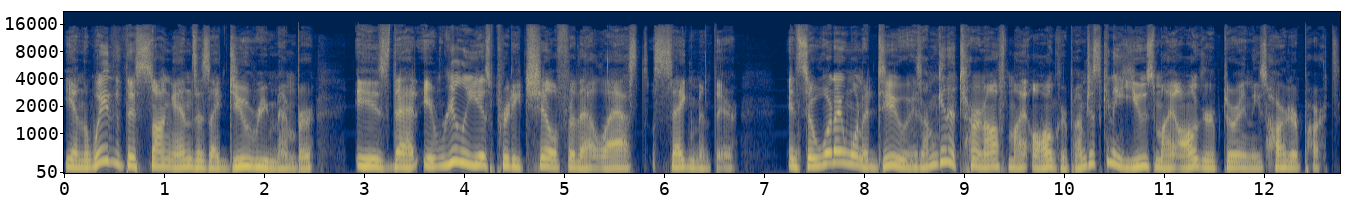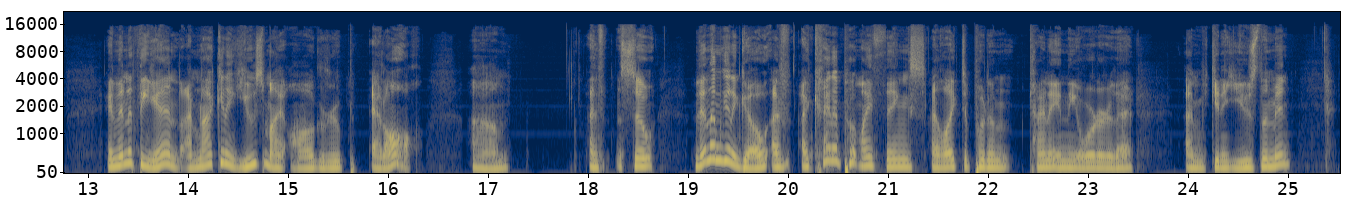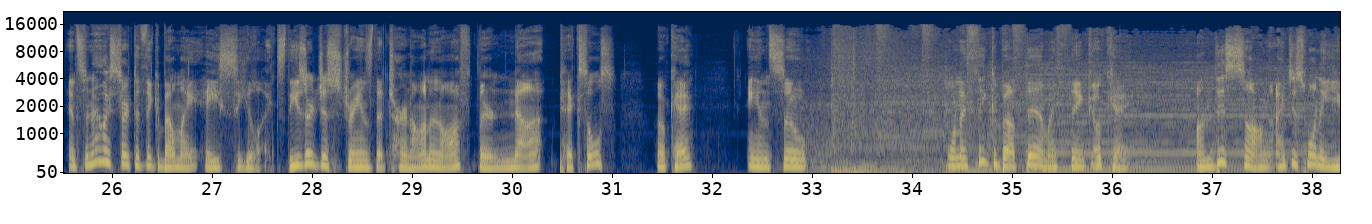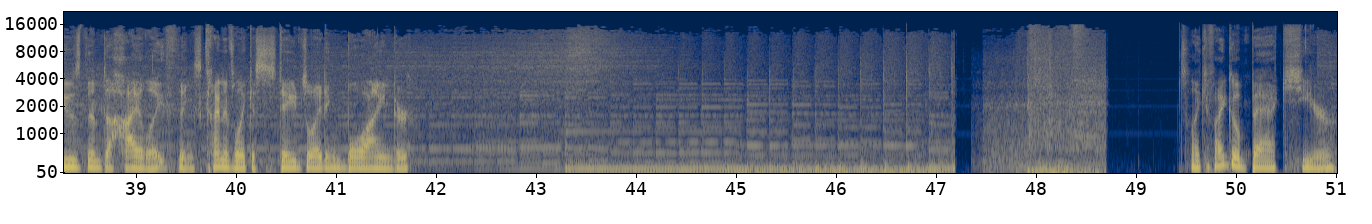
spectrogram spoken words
Yeah, and the way that this song ends, as I do remember, is that it really is pretty chill for that last segment there. And so what I want to do is I'm going to turn off my all group. I'm just going to use my all group during these harder parts. And then at the end, I'm not going to use my all group at all. Um, and so then I'm going to go, I've, I kind of put my things, I like to put them kind of in the order that I'm going to use them in. And so now I start to think about my AC lights. These are just strands that turn on and off. They're not pixels, okay? And so when I think about them, I think, okay, on this song, I just want to use them to highlight things, kind of like a stage lighting blinder. So like if I go back here,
